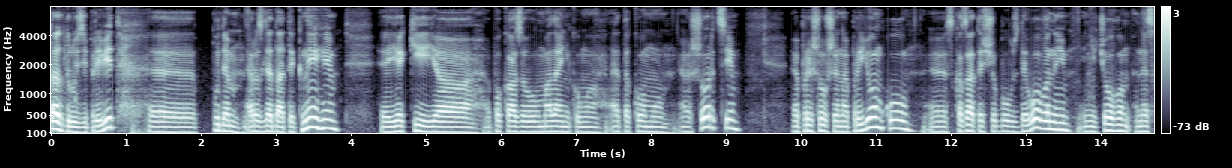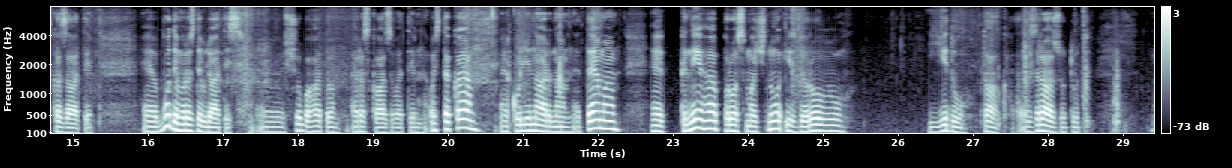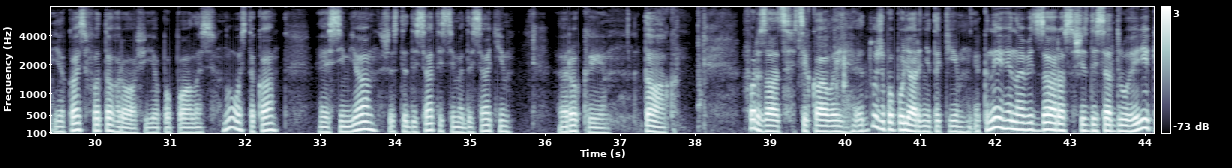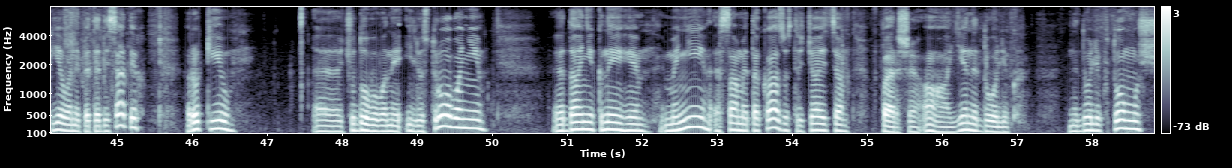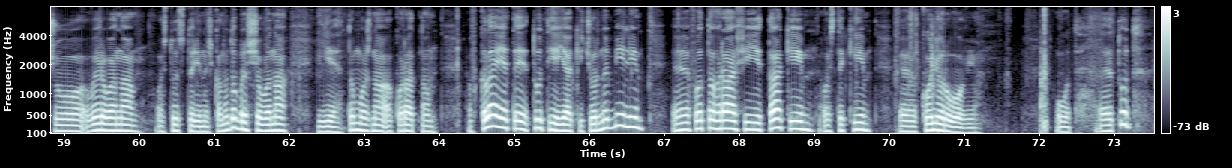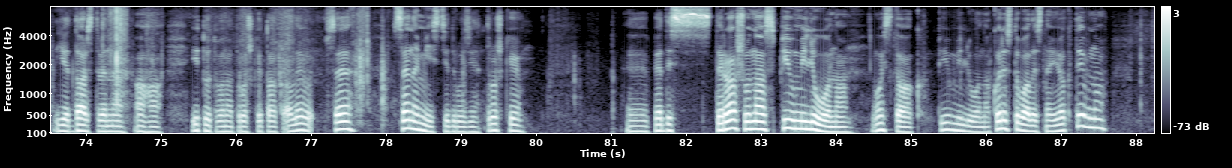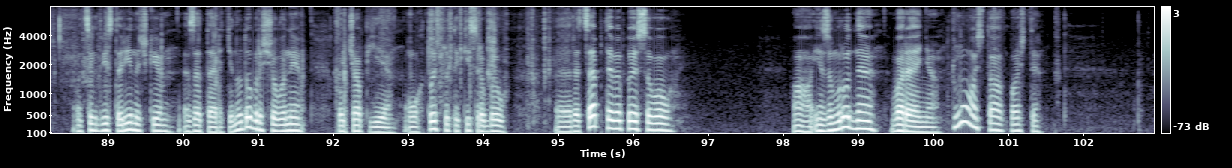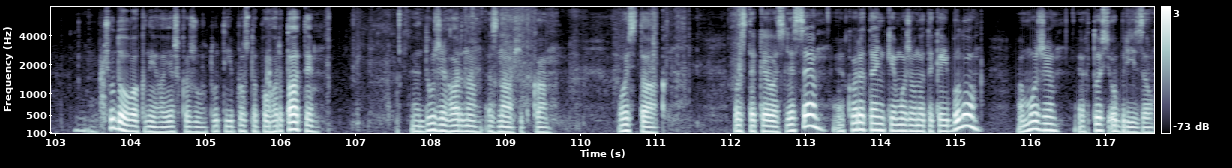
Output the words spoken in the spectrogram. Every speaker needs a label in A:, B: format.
A: Так, друзі, привіт! Е, Будемо розглядати книги, е, які я показував в маленькому е, такому шорці. Прийшовши на прийомку, сказати, що був здивований, нічого не сказати. Будемо роздивлятись, що багато розказувати. Ось така кулінарна тема. Книга про смачну і здорову їду. Так, зразу тут якась фотографія попалась. Ну, ось така е, сім'я 60-70 роки. Так. Форзац цікавий. Е, Дуже популярні такі книги навіть зараз. 62-й рік, є вони 50-х років. Е, Чудово вони ілюстровані. Дані книги. Мені саме така зустрічається вперше. Ага, є недолік. Недолік в тому, що вирвана ось тут сторіночка. Ну добре, що вона є. То можна акуратно вклеїти. Тут є як і чорнобілі е, фотографії, так і ось такі е, кольорові. От. Е, тут є дарственна, ага, і тут вона трошки так, але все, все на місці, друзі. Трошки е, 50, тираж у нас півмільйона. Ось так. Півмільйона. Користувались нею активно. Оцих дві сторіночки затерті. Ну, добре, що вони хоча б є. О, хтось тут якісь робив е, рецепти, виписував. Ага, ізумрудне варення. Ну, ось так, бачите. Чудова книга, я ж кажу. Тут її просто погортати. Е, Дуже гарна знахідка. Ось так. Ось таке ось лясе. Коротеньке, може воно таке і було, а може е, хтось обрізав.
